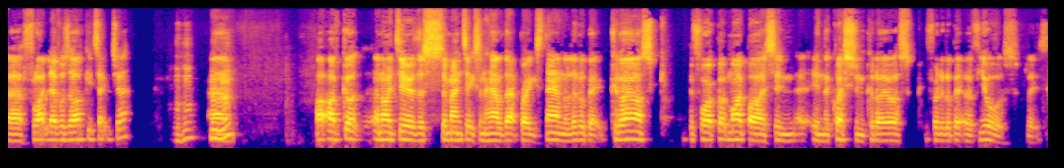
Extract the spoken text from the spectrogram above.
uh, flight levels architecture. Mhm. Um, I, I've got an idea of the semantics and how that breaks down a little bit. Could I ask before I put my bias in in the question? Could I ask for a little bit of yours, please?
